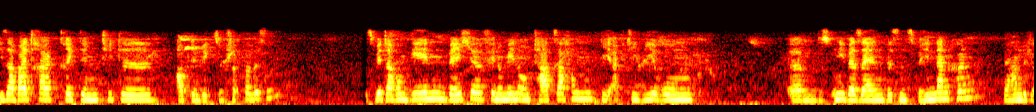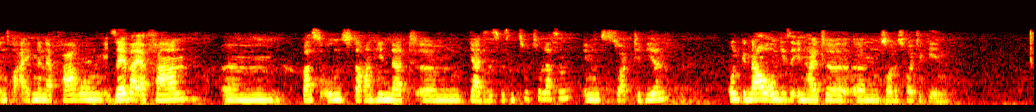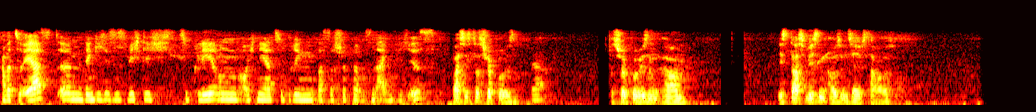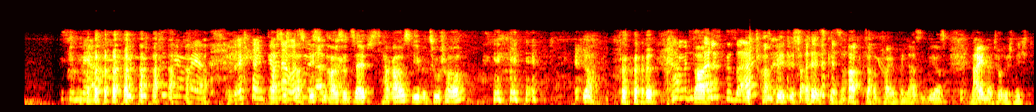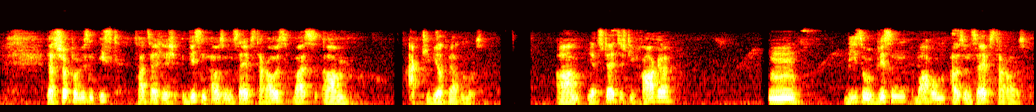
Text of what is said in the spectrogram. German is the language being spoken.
Dieser Beitrag trägt den Titel Auf dem Weg zum Schöpferwissen. Es wird darum gehen, welche Phänomene und Tatsachen die Aktivierung ähm, des universellen Wissens behindern können. Wir haben durch unsere eigenen Erfahrungen selber erfahren, ähm, was uns daran hindert, ähm, ja, dieses Wissen zuzulassen, in uns zu aktivieren. Und genau um diese Inhalte ähm, soll es heute gehen. Aber zuerst, ähm, denke ich, ist es wichtig zu klären, euch näher zu bringen, was das Schöpferwissen eigentlich ist. Was ist das Schöpferwissen? Ja. Das Schöpferwissen ähm, ist das Wissen aus uns selbst heraus. Bisschen mehr. Bisschen mehr. Da kann Das ist das Wissen aus anfangen. uns selbst heraus, liebe Zuschauer. Ja. Damit ist Da- alles gesagt. Damit ist alles gesagt, dabei belassen wir es. Nein, natürlich nicht. Das Schöpferwissen ist tatsächlich Wissen aus uns selbst heraus, was ähm, aktiviert werden muss. Ähm, jetzt stellt sich die Frage, mh, wieso Wissen, warum aus uns selbst heraus?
